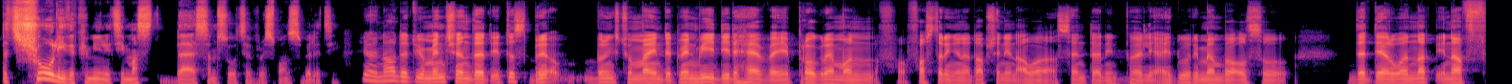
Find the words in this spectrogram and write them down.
but surely the community must bear some sort of responsibility Yeah, now that you mentioned that, it just br- brings to mind that when we did have a program on fostering and adoption in our center in Purley, I do remember also that there were not enough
